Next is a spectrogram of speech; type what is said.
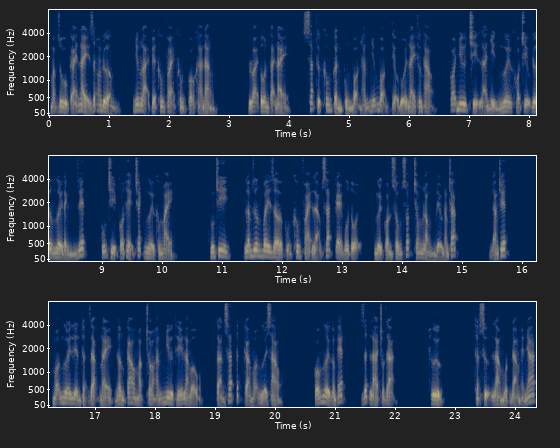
Mặc dù cái này rất hoang đường, nhưng lại tuyệt không phải không có khả năng. Loại tồn tại này, xác thực không cần cùng bọn hắn những bọn tiểu bối này thương thảo, coi như chỉ là nhìn ngươi khó chịu đưa ngươi đánh giết, cũng chỉ có thể trách ngươi không may. Huống chi, lâm dương bây giờ cũng không phải lạm sát kẻ vô tội, người còn sống sót trong lòng đều nắm chắc. Đáng chết mọi người liền thật dạng này nâng cao mặc cho hắn như thế làm ẩu, tàn sát tất cả mọi người sao? Có người gầm thét, rất là chột dạng ừ thật sự là một đám hèn nhát,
